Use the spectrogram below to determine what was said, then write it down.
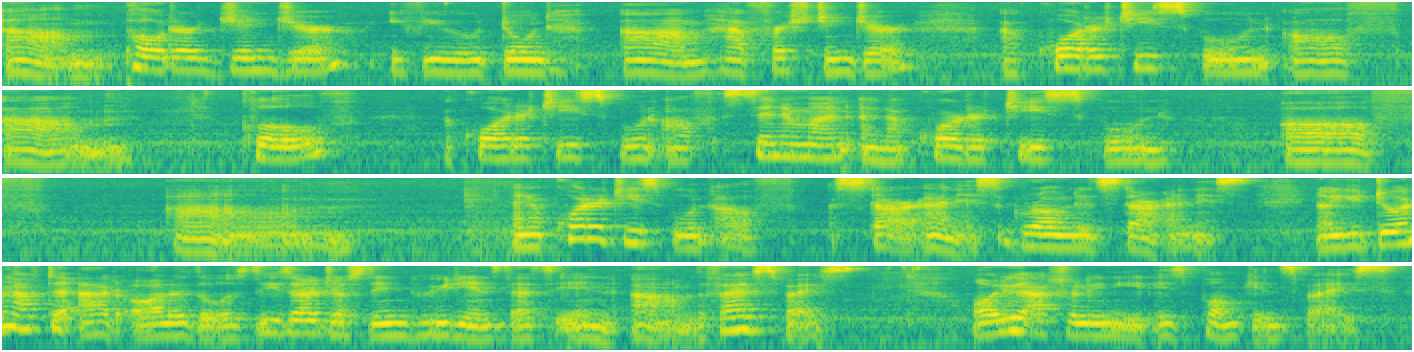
um, powdered ginger. If you don't um, have fresh ginger a quarter teaspoon of um, clove a quarter teaspoon of cinnamon and a quarter teaspoon of um, and a quarter teaspoon of star anise, grounded star anise. Now you don't have to add all of those. These are just the ingredients that's in um, the five spice. All you actually need is pumpkin spice.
